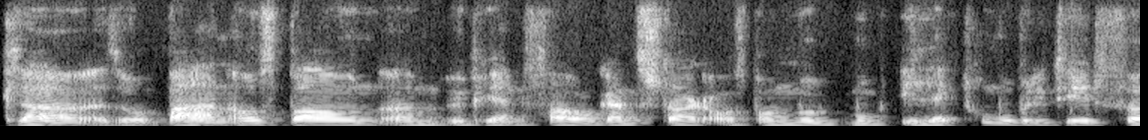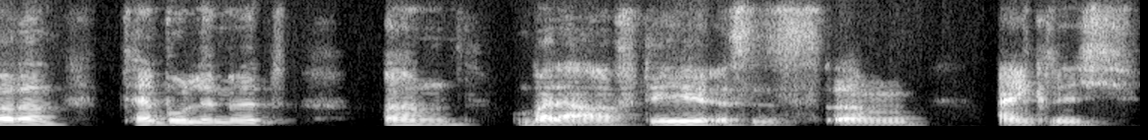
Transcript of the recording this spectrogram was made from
klar, also Bahn ausbauen, ähm, ÖPNV ganz stark ausbauen, Mo Mo Elektromobilität fördern, Tempolimit. Ähm, und bei der AfD ist es ähm, eigentlich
